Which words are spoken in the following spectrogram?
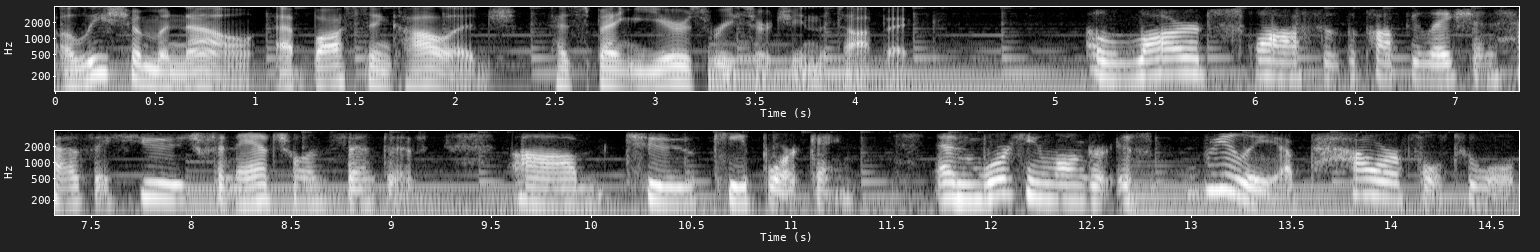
Alicia Munnell at Boston College has spent years researching the topic. A large swath of the population has a huge financial incentive um, to keep working. And working longer is really a powerful tool.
